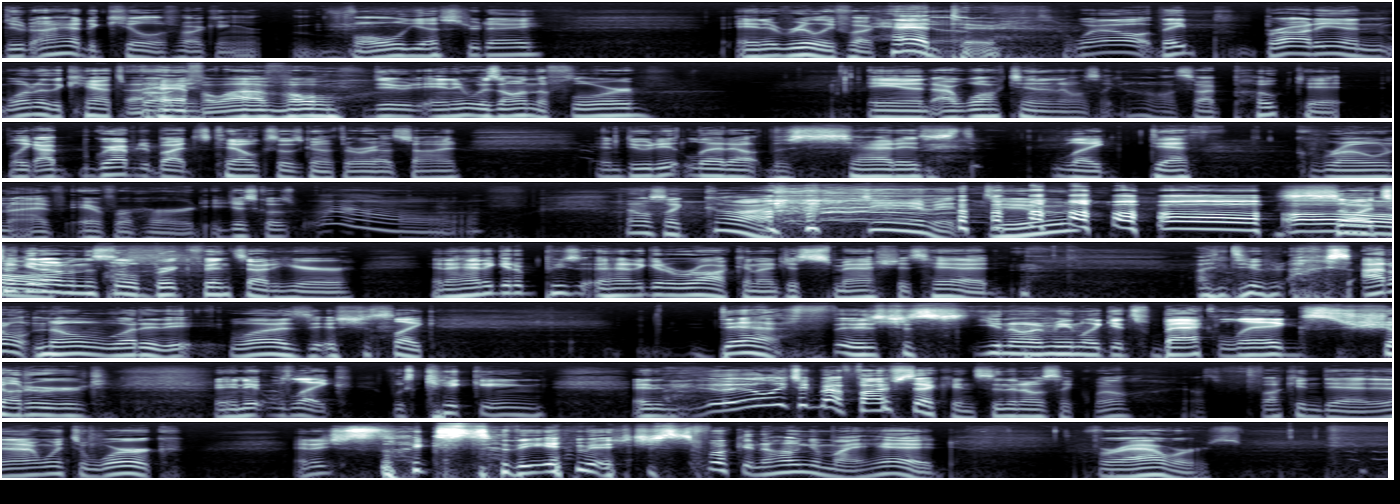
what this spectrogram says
Dude, I had to kill a fucking vole yesterday, and it really fucked me Had to. Well, they brought in one of the cats. A Brought half in, alive vole. dude, and it was on the floor. And I walked in and I was like, oh, so I poked it. Like I grabbed it by its tail because I was gonna throw it outside. And dude, it let out the saddest like death groan I've ever heard. It just goes, wow. And I was like, God damn it, dude. So I took it out on this little brick fence out here, and I had to get a piece. I had to get a rock, and I just smashed its head. And dude, I don't know what it was. It's just like death. It's just you know what I mean. Like its back legs shuddered, and it was like was kicking, and it only took about five seconds, and then I was like, well, I was fucking dead. And I went to work, and it just like the image just fucking hung in my head for hours.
